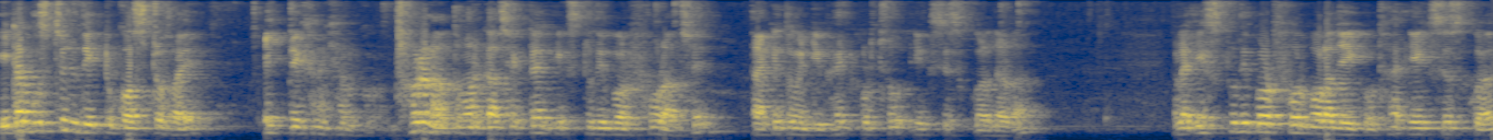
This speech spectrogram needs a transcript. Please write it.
এটা বুঝতে যদি একটু কষ্ট হয়, একটু এখানে খেয়াল করো। ধরে নাও তোমার কাছে একটা x to the power four আছে, তাকে তুমি ডিভাইড করছ এক্স স্কোয়ার দ্বারা। তাহলে x to the power four বলা যায় কোথা? X square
